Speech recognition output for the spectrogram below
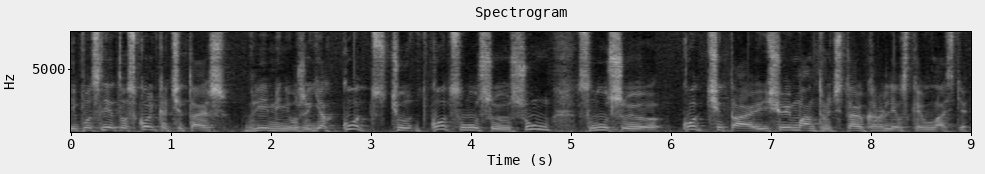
И после этого сколько читаешь времени уже? Я код, код слушаю, шум слушаю, код читаю, еще и мантру читаю королевской власти.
